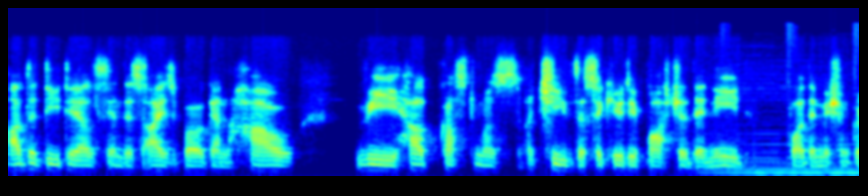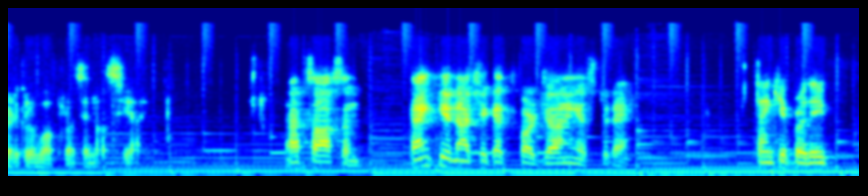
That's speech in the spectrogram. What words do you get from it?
other details in this iceberg and how we help customers achieve the security posture they need for their mission critical workloads in OCI. That's awesome. Thank you, Nachiketh, for joining us today. Thank you, Pradeep.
